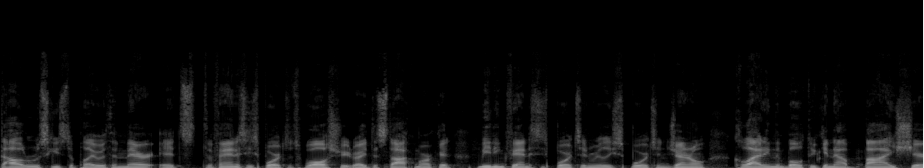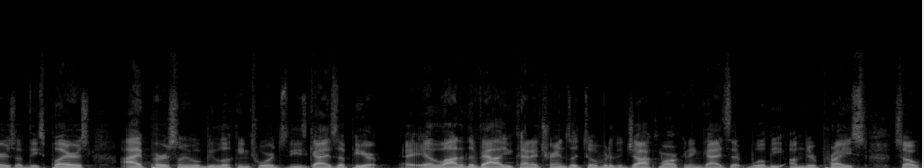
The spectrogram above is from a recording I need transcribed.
Ruskies to play with in there. It's the fantasy sports, it's Wall Street, right? The stock market, meeting fantasy sports and really sports in general, colliding them both. You can now buy shares of these players. I personally will be looking towards these guys up here. A lot of the value kind of translates over to the jock market and guys that will be underpriced. So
